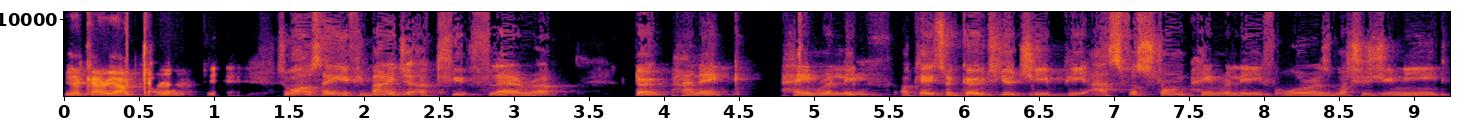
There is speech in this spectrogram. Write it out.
Yeah, carry on, carry on. so what i was saying if you manage an acute flare up don't panic pain relief okay? So go to your gp ask for strong pain relief or as much as you need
